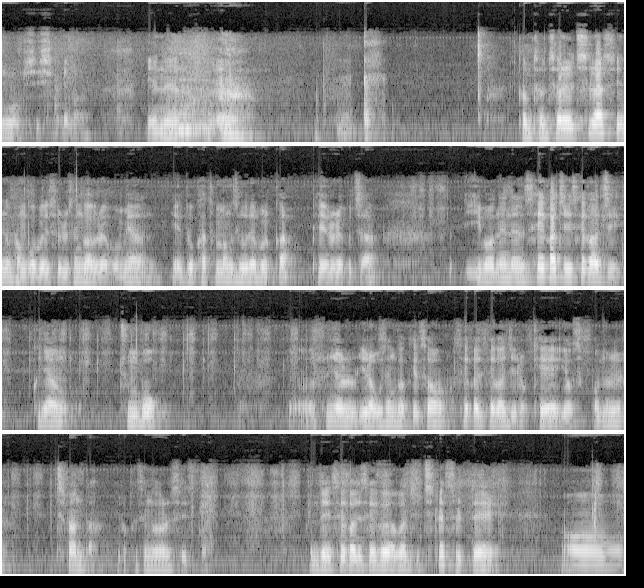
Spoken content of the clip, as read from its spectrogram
뜬금없이 시계가. 얘는 그럼 전체를 칠할 수 있는 방법의 수를 생각을 해보면 얘도 같은 방식으로 해볼까? 배열을 해보자. 이번에는 세 가지 세 가지. 그냥 중복 어, 순열이라고 생각해서 세 가지 세 가지 이렇게 여섯 번을 칠한다. 이렇게 생각을 할수 있어. 근데 세 가지 세 가지 칠했을 때 어,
